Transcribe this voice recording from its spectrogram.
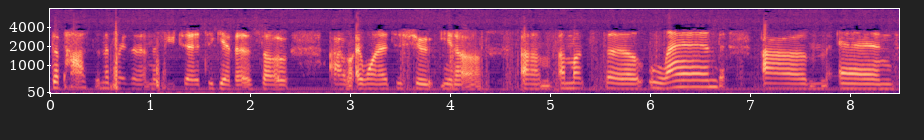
the past and the present and the future together. So um, I wanted to shoot, you know, um, amongst the land um, and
